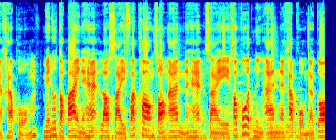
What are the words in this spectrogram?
นะครับผม เมนูต่อไปนะฮะ เราใส่ฟักทอง 2 อันนะฮะ ใส่ข้าวโพด 1 อันนะครับผม แล้วก็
